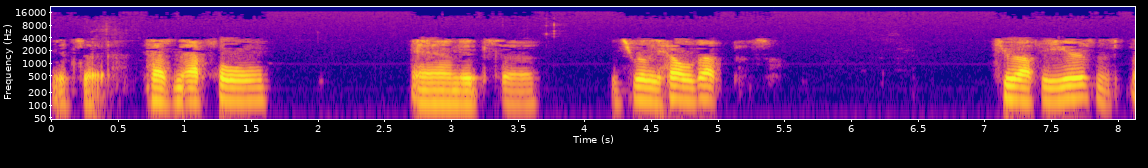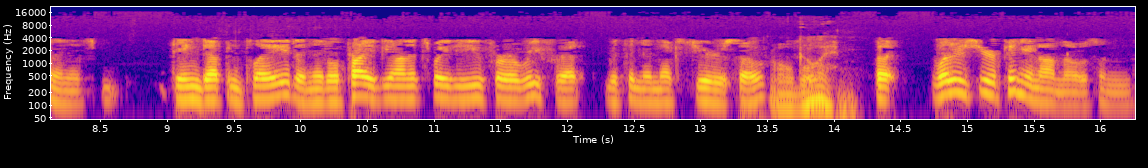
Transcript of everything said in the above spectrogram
It's a has an F hole, and it's uh, it's really held up throughout the years, and it's, and it's dinged up and played, and it'll probably be on its way to you for a refret within the next year or so. oh boy. But what is your opinion on those, and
